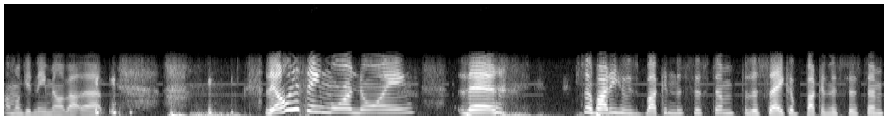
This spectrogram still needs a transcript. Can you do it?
I'm gonna get an email about that. the only thing more annoying than somebody who's bucking the system for the sake of bucking the system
